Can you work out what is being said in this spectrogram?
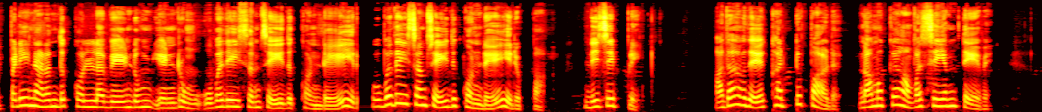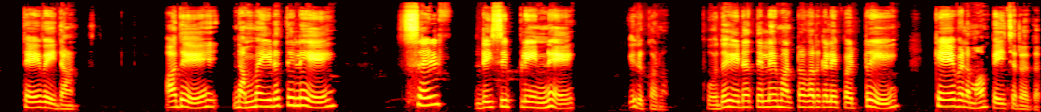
எப்படி நடந்து கொள்ள வேண்டும் என்றும் உபதேசம் செய்து கொண்டே உபதேசம் செய்து கொண்டே இருப்பார் டிசிப்ளின். அதாவது கட்டுப்பாடு. நமக்கு அவசியம் தேவை. தேவைதான். அது நம்ம இடத்திலே செல்ஃப் டிசிப்ளின்னு இருக்கணும். பொது இடத்திலே மற்றவர்களை பற்றி கேவலமாக பேசுறது.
